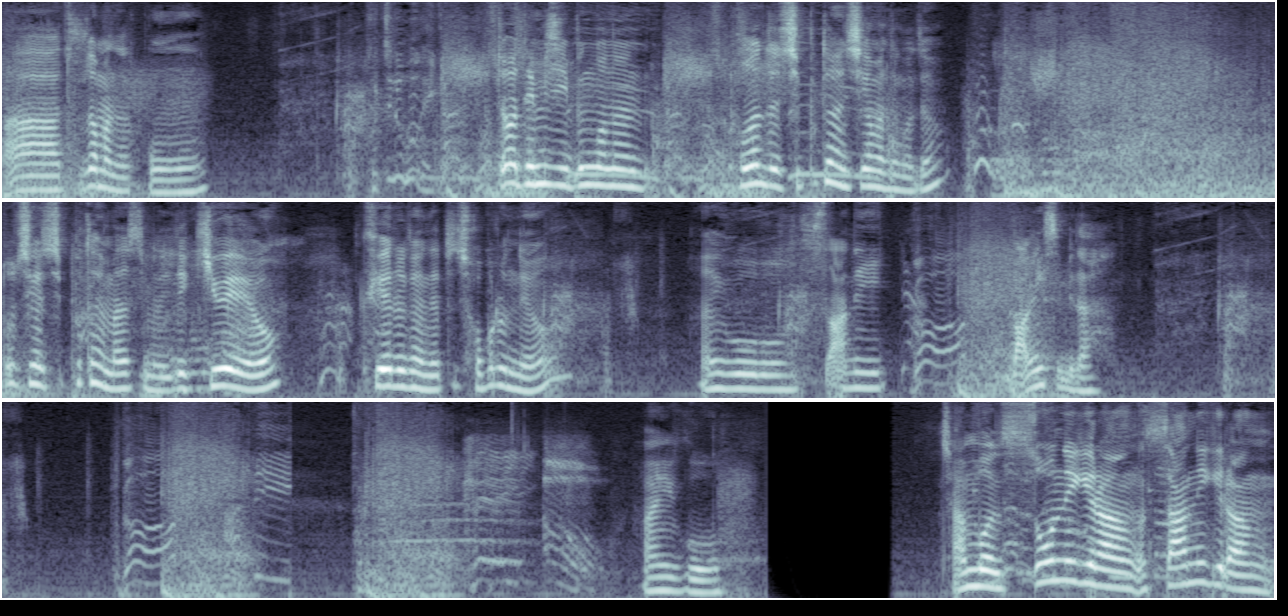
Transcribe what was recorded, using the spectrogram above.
아, 두자 맞았고. 저 데미지 입은 거는 도난드 지프타임 씨가 만든 거죠? 또 제가 지프타임 맞았습니다. 이제 기회예요. 기회를 그냥 냅둬 져버렸네요. 아이고, 싸니 망했습니다. 아이고. 자 한번 소닉이랑 사닉이랑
